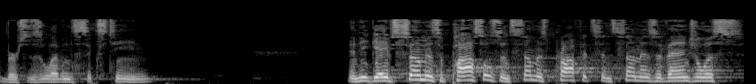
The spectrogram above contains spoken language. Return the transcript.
verses 11 to 16. And he gave some as apostles and some as prophets and some as evangelists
